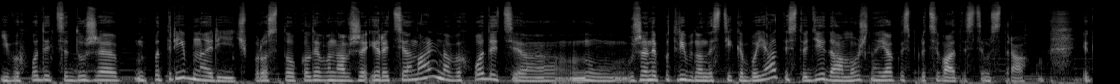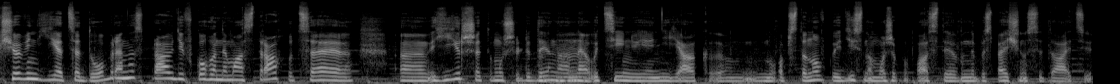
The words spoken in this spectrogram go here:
І виходить, це дуже потрібна річ. Просто коли вона вже ірраціональна, виходить, е, ну вже не потрібно настільки боятись, тоді да, можна якось працювати з цим страхом. Якщо він є, це добре насправді. В кого нема страху, це е, гірше, тому що людина Мгм. не оцінює ніяк е, ну, обстановку і дійсно може попасти в небезпечну ситуацію.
